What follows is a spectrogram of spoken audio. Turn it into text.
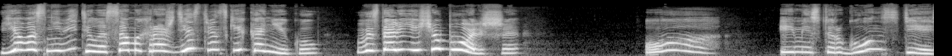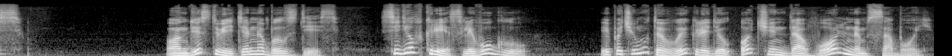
«Я вас не видела с самых рождественских каникул. Вы стали еще больше!» «О, и мистер Гун здесь?» Он действительно был здесь, сидел в кресле в углу и почему-то выглядел очень довольным собой.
